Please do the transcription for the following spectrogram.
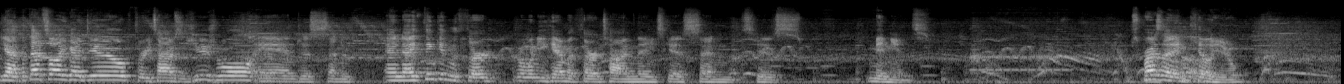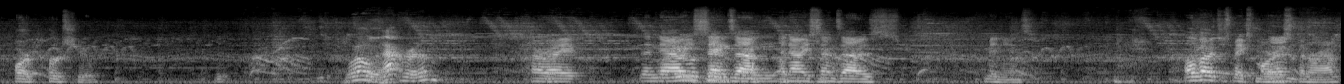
yeah, but that's all you gotta do three times as usual, and just send him. And I think in the third, when you hit him a third time, then he's gonna send his minions. I'm surprised I didn't kill you or hurt you. Well, Yeah. that hurt him. All right. And now he sends out, buddy? and now he sends out his minions. I love how it just makes Mario And- spin around.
